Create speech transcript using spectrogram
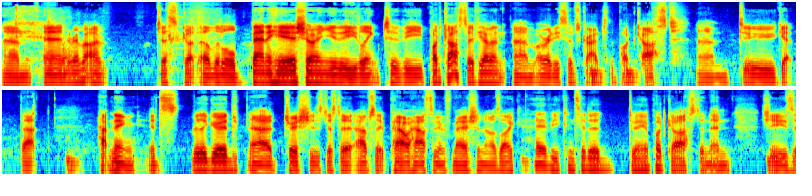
Um, and remember, I've just got a little banner here showing you the link to the podcast. So if you haven't um, already subscribed to the podcast, um, do get that happening. It's really good. Uh, Trish is just an absolute powerhouse of information. I was like, hey, have you considered doing a podcast? And then she's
